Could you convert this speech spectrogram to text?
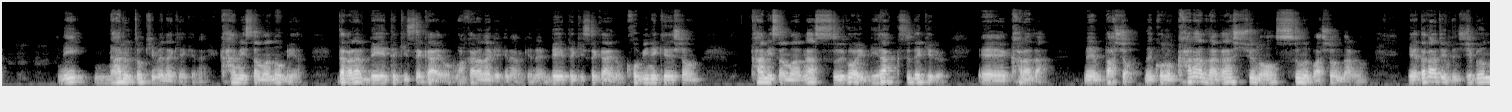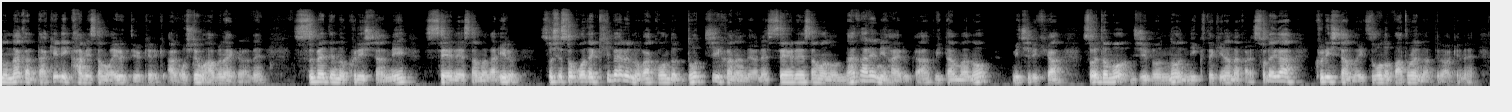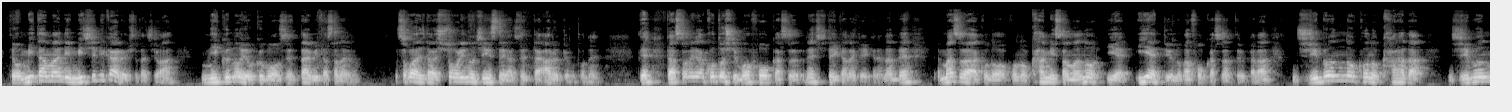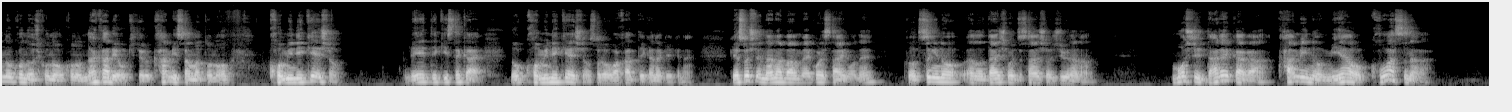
になると決めなきゃいけない。神様の宮。だから霊的世界を分からなきゃいけないわけね。霊的世界のコミュニケーション。神様がすごいリラックスできる、えー、体、ね、場所、ね。この体が主の住む場所になるの。いやだからといって自分の中だけに神様がいるっていうあれ教えも危ないからね。すべてのクリスチャンに精霊様がいる。そしてそこで決めるのが今度どっちかなんだよね。精霊様の流れに入るか、御霊の導きか、それとも自分の肉的な流れ。それがクリスチャンのいつものバトルになってるわけね。でも御霊に導かれる人たちは肉の欲望を絶対満たさないの。そこはだから勝利の人生が絶対あるってことね。で、だそれが今年もフォーカス、ね、していかなきゃいけない。なんで、まずはこのこの神様の家、家っていうのがフォーカスになってるから、自分のこの体、自分のこのこのこの中で起きてる神様とのコミュニケーション、霊的世界のコミュニケーション、それを分かっていかなきゃいけない。でそして7番目、これ最後ね。この次のあの第1章3章17。もし誰かが神の宮を壊すなら、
